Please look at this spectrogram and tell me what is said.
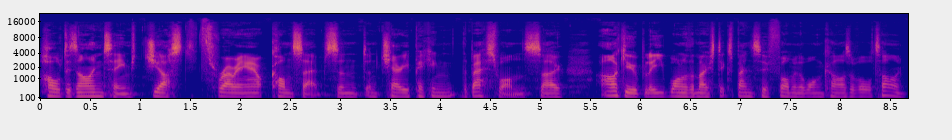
whole design teams just throwing out concepts and, and cherry picking the best ones. So, arguably, one of the most expensive Formula One cars of all time.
